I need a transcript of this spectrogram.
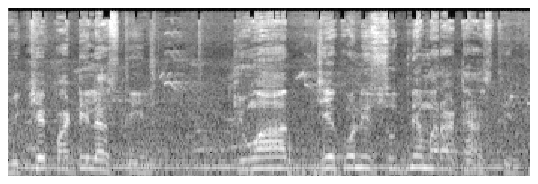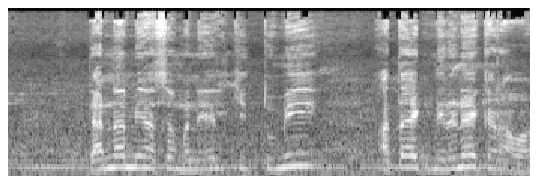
विखे पाटील असतील किंवा जे कोणी सुज्ञ मराठा असतील त्यांना मी असं म्हणेल की तुम्ही आता एक निर्णय करावा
